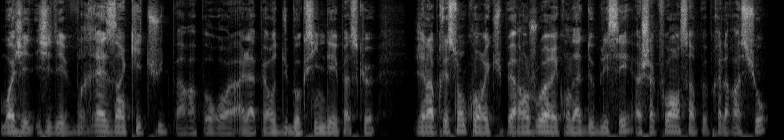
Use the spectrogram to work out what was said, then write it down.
Moi, j'ai j'ai des vraies inquiétudes par rapport à la période du Boxing Day, parce que j'ai l'impression qu'on récupère un joueur et qu'on a deux blessés à chaque fois, hein, c'est à peu près le ratio.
